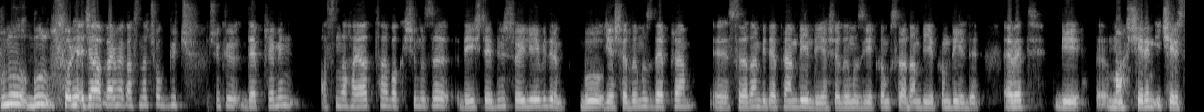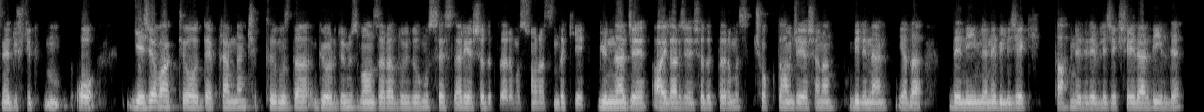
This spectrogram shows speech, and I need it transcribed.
Bunu bu soruya cevap vermek aslında çok güç. Çünkü depremin aslında hayata bakışımızı değiştirdiğini söyleyebilirim. Bu yaşadığımız deprem e, sıradan bir deprem değildi. Yaşadığımız yıkım sıradan bir yıkım değildi. Evet bir e, mahşerin içerisine düştük. O gece vakti o depremden çıktığımızda gördüğümüz manzara, duyduğumuz sesler, yaşadıklarımız, sonrasındaki günlerce, aylarca yaşadıklarımız çok daha önce yaşanan, bilinen ya da deneyimlenebilecek, tahmin edilebilecek şeyler değildi.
